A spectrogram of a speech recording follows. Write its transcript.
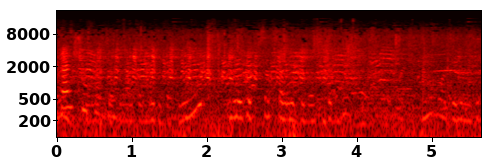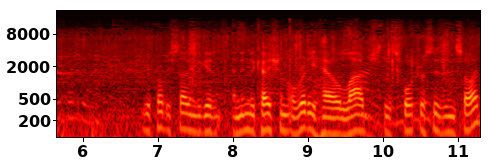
Максим, я дальше You're probably starting to get an indication already how large this fortress is inside.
